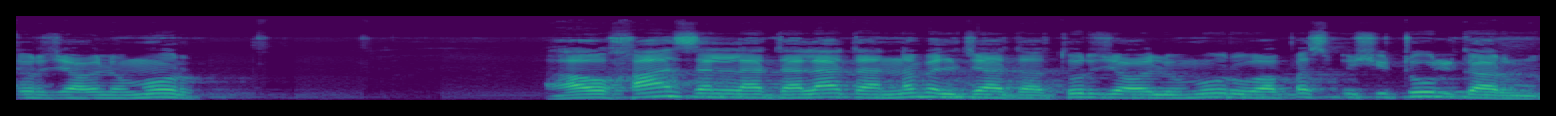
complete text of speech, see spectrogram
ترجع الامور او خاص الله تعالی ته نه بل چاته ترجع الامور واپس بشي ټول کارونه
